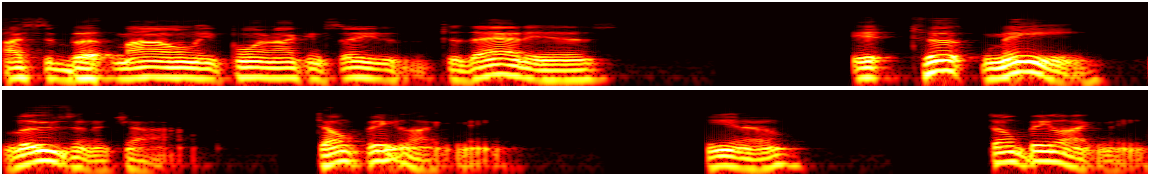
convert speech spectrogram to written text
I said, but my only point I can say to, to that is, it took me losing a child. Don't be like me. You know, don't be like me.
